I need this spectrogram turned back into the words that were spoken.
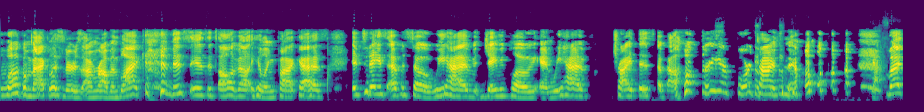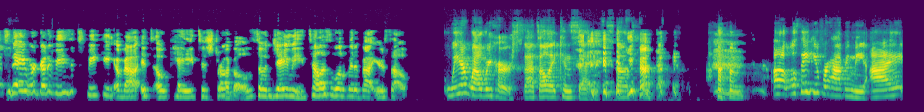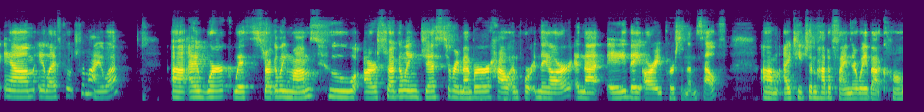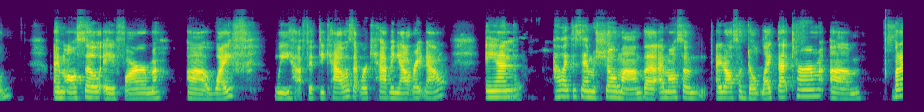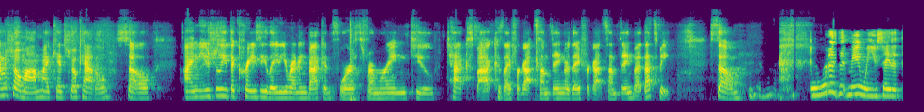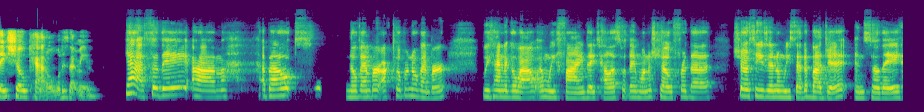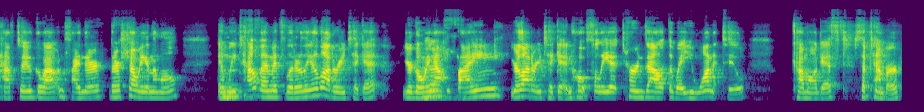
Welcome back, listeners. I'm Robin Black. And this is It's All About Healing podcast. In today's episode, we have Jamie Ploog, and we have tried this about three or four times now. yeah. But today we're going to be speaking about it's okay to struggle. So, Jamie, tell us a little bit about yourself. We are well rehearsed. That's all I can say. So yeah. um, uh, well, thank you for having me. I am a life coach from Iowa. Uh, I work with struggling moms who are struggling just to remember how important they are and that A, they are a person themselves. Um, I teach them how to find their way back home. I'm also a farm uh, wife. We have 50 cows that we're calving out right now. And I like to say I'm a show mom, but I'm also, I also don't like that term. Um, but I'm a show mom. My kids show cattle. So I'm usually the crazy lady running back and forth from ring to tack spot because I forgot something or they forgot something, but that's me. So, and what does it mean when you say that they show cattle? What does that mean? Yeah, so they um about November, October, November, we kind of go out and we find they tell us what they want to show for the show season and we set a budget and so they have to go out and find their their show animal and mm-hmm. we tell them it's literally a lottery ticket. You're going uh-huh. out buying your lottery ticket, and hopefully it turns out the way you want it to come August, September.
